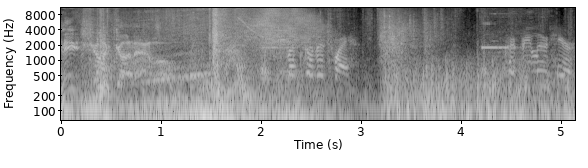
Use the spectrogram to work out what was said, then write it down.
Need shotgun ammo. Let's go this way. Could be loot here.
